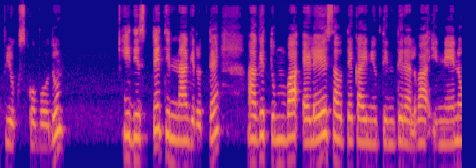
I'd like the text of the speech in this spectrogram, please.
ಉಪಯೋಗಿಸ್ಕೋಬಹುದು ಇದಿಷ್ಟೇ ತಿನ್ನಾಗಿರುತ್ತೆ. ಹಾಗೆ ತುಂಬಾ ಎಳೆ ಸೌತೆಕಾಯಿ ನೀವು ತಿಂತೀರಲ್ವಾ? ಇನ್ನೇನು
